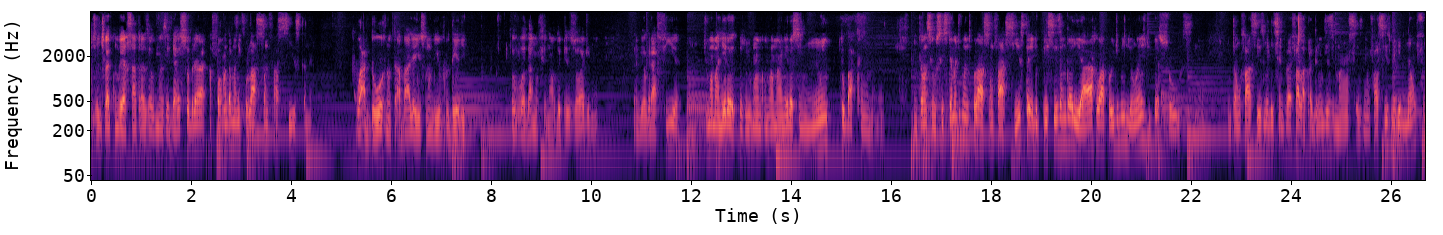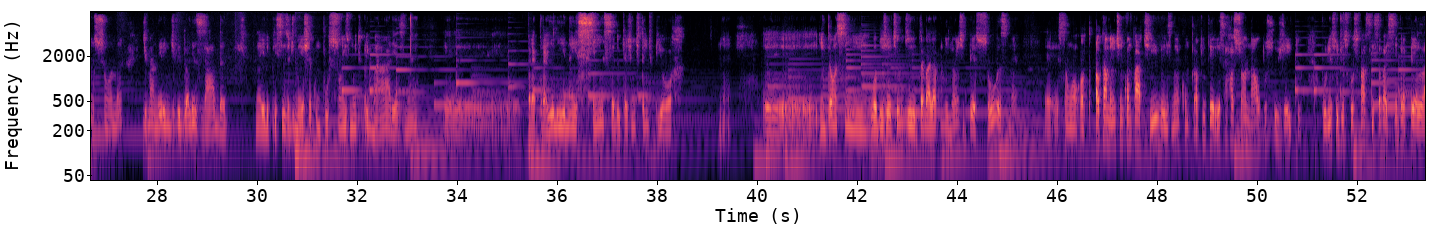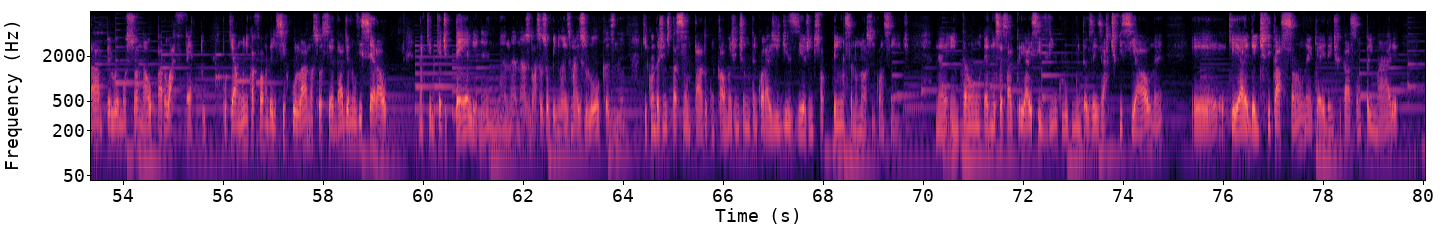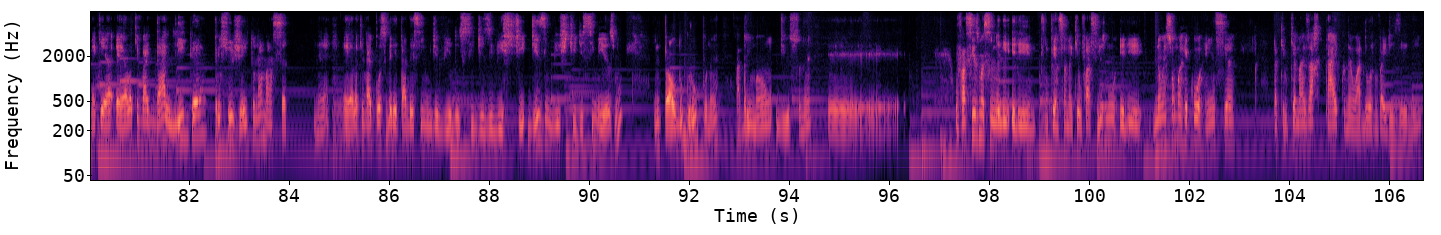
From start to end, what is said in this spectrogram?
a gente vai conversar, trazer algumas ideias sobre a, a forma da manipulação fascista. Né? O Adorno trabalha isso no livro dele, que eu vou dar no final do episódio, né? da biografia, de uma maneira, de uma, uma maneira assim, muito bacana. Né? Então, assim, o sistema de manipulação fascista ele precisa angariar o apoio de milhões de pessoas. Né? Então, o fascismo ele sempre vai falar para grandes massas. Né? O fascismo ele não funciona de maneira individualizada. Né? Ele precisa de mexer com pulsões muito primárias, né? É, para ele ir na essência do que a gente tem de pior. Né? É, então, assim, o objetivo de trabalhar com milhões de pessoas, né? É, são altamente incompatíveis né, com o próprio interesse racional do sujeito. Por isso, o discurso fascista vai sempre apelar pelo emocional, para o afeto, porque a única forma dele circular na sociedade é no visceral, naquilo que é de pele, né? Na, na, nas nossas opiniões mais loucas, né? Que quando a gente está sentado com calma, a gente não tem coragem de dizer, a gente só pensa no nosso inconsciente. Né? Então é necessário criar esse vínculo muitas vezes artificial, né? É, que é a identificação, né? Que é a identificação primária, né? Que é, é ela que vai dar liga para o sujeito na massa, né? É ela que vai possibilitar desse indivíduo se desinvestir, desinvestir de si mesmo em prol do grupo, né? Abrir mão disso, né? É... O fascismo, assim, ele, ele, pensando aqui, o fascismo, ele não é só uma recorrência daquilo que é mais arcaico, né? O Adorno vai dizer, né?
